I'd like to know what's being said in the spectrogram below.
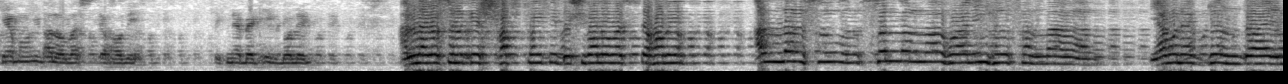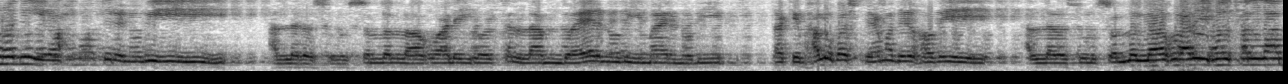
কেমন ভালোবাসতে হবে? আল্লাহ রসুলকে বেশি ভালোবাসতে হবে আল্লাহ এমন একজন দয়ার নবী, রহমতের নবী। আল্লাহ রসুল সাল্লাল্লাহু আলাইহি সাল্লাম দয়ার নবী, মায়ের নবী। তাকে ভালোবাসতে আমাদের হবে। আল্লাহ রসুল আলাইহি সাল্লাম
